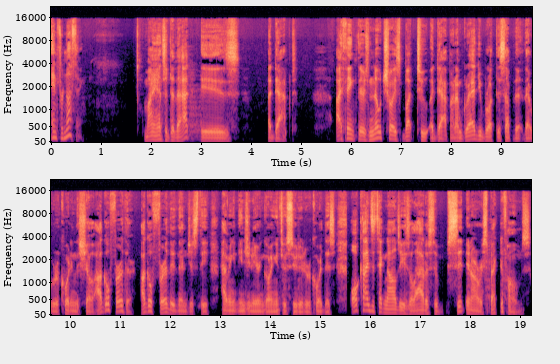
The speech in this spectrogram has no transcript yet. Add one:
and for nothing? My answer to that is adapt. I think there's no choice but to adapt. And I'm glad you brought this up that, that, we're recording the show. I'll go further. I'll go further than just the having an engineer and going into a studio to record this. All kinds of technology has allowed us to sit in our respective homes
